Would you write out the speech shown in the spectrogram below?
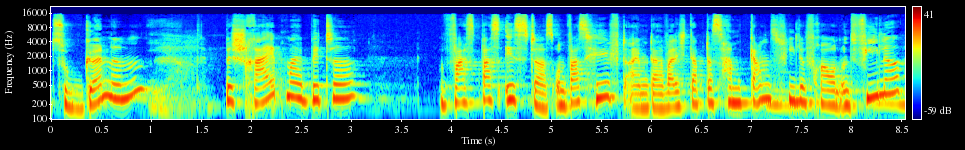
zu gönnen. Ja. Beschreib mal bitte, was, was ist das und was hilft einem da? Weil ich glaube, das haben ganz mhm. viele Frauen und viele,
